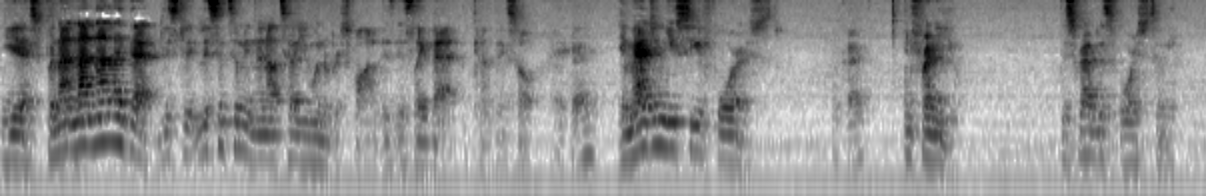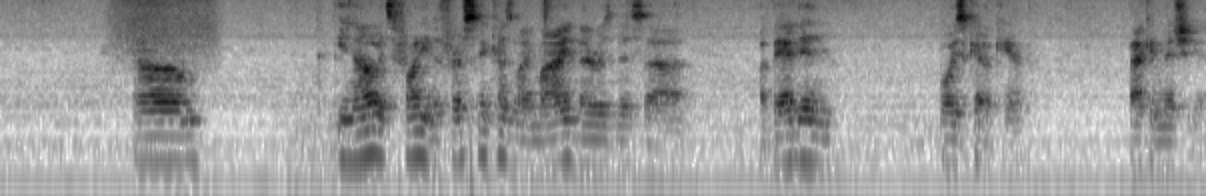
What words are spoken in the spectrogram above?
Yes, but not not not like that. Just li- listen to me, and then I'll tell you when to respond. It's, it's like that kind of thing. So Okay. imagine you see a forest Okay. in front of you. Describe this forest to me. Um, you know, it's funny. The first thing that comes to my mind, there was this uh, abandoned Boy Scout camp back in Michigan.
